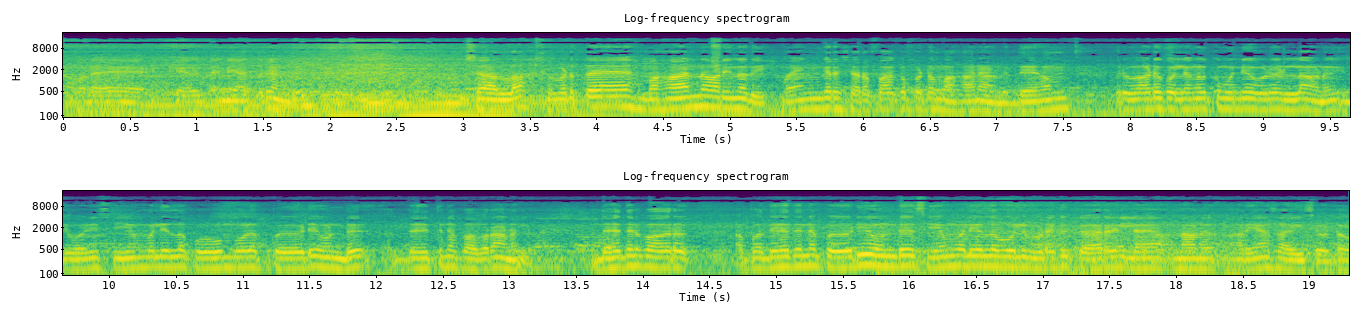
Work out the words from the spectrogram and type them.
നമ്മുടെ കേരളത്തിന്റെ യാത്ര ഉണ്ട് ഇൻഷാല്ല ഇവിടുത്തെ മഹാൻ എന്ന് പറയുന്നത് ഭയങ്കര ഷറഫാക്കപ്പെട്ട മഹാനാണ്. ഇദ്ദേഹം ഒരുപാട് കൊല്ലങ്ങൾക്ക് മുന്നേ ഇവിടെ ഉള്ളതാണ്. ഇതുവഴി സി എം വലിയുള്ള പോകുമ്പോൾ പേടി കൊണ്ട് അദ്ദേഹത്തിന്റെ പവറാണല്ലോ അദ്ദേഹത്തിന്റെ പവർ അപ്പോൾ അദ്ദേഹത്തിന്റെ പേടിയുണ്ട്. സി എം വലിയുള്ള പോലും ഇവിടേക്ക് കയറില്ല എന്നാണ് അറിയാൻ സാധിച്ചു കേട്ടോ.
